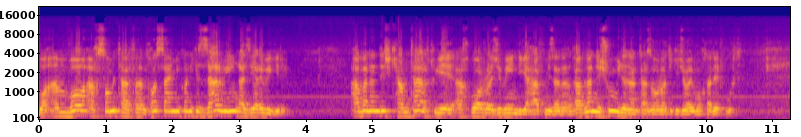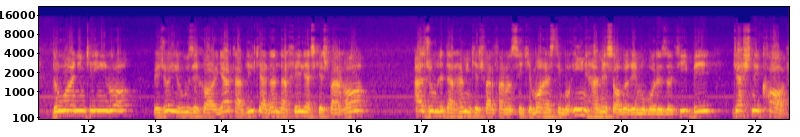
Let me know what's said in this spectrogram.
با انواع اقسام ترفندها سعی می‌کنه که ضرب این قضیه رو بگیره. اولندش کمتر توی اخبار راجع به این دیگه حرف می‌زنن. قبلا نشون می‌دادن تظاهراتی که جای مختلف بود. دوم اینکه این رو به جای روز کارگر تبدیل کردن در خیلی از کشورها از جمله در همین کشور فرانسه که ما هستیم با این همه سابقه مبارزاتی به جشن کار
